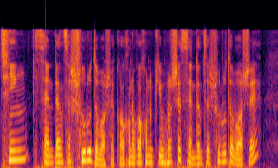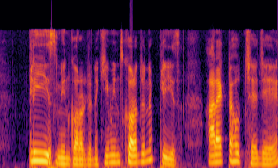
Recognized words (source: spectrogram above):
ছিং সেন্টেন্সের শুরুতে বসে, কখনো কখনো কী বসে? সেন্টেন্সের শুরুতে বসে প্লিজ মিন করার জন্য। কি মিনস করার জন্য? প্লিজ আর একটা হচ্ছে যে,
